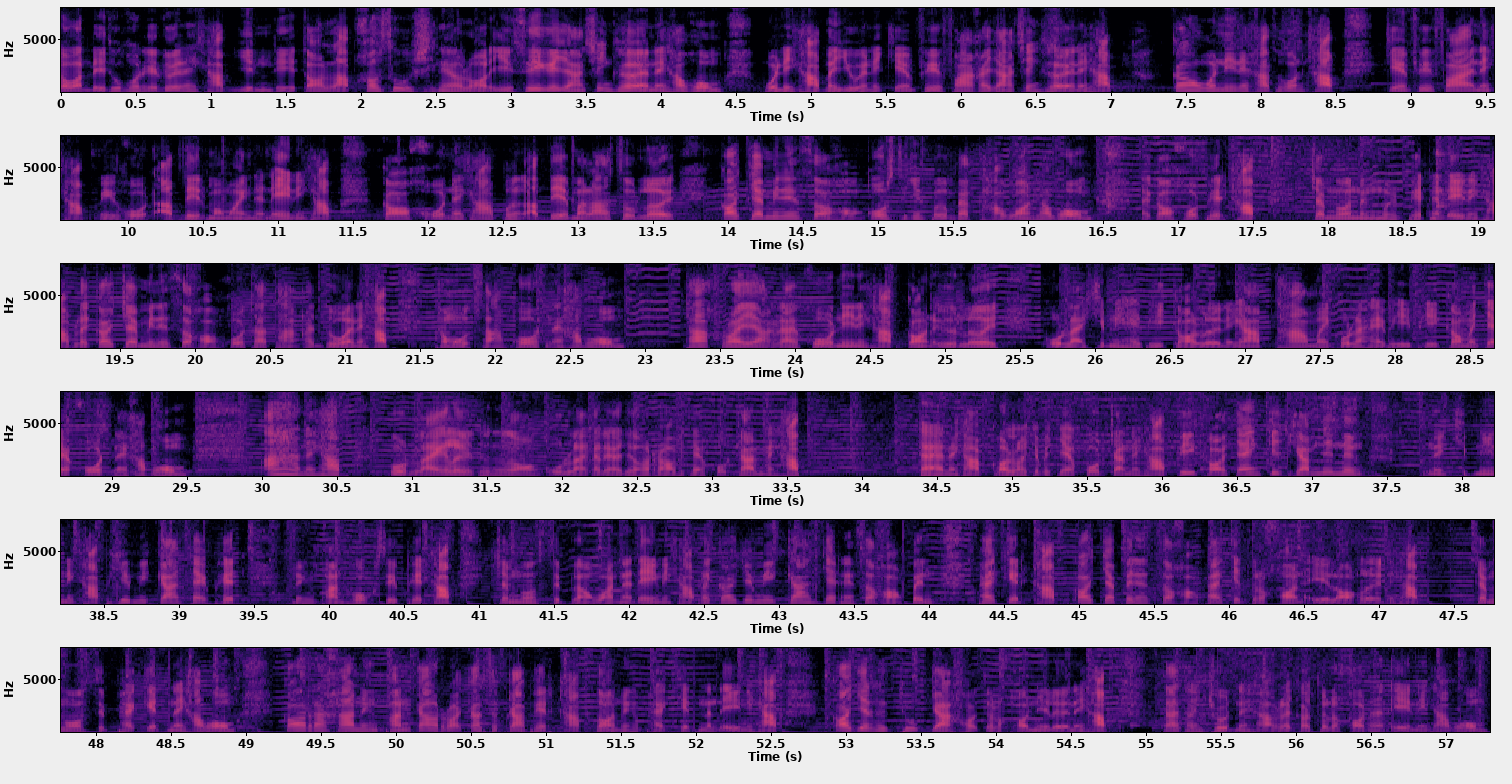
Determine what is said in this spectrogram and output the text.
สวัสดีทุกคนกันด้วยนะครับ ยินดีต้อนรับเข้าสู่ช anel ลอ d อีซี่ก็อย่างเช่นเคยนะครับผมวันนี้ครับมาอยู่ในเกม Free Fire ก็อย่างเช่นเคยนะครับก็วันนี้นะครับทุกคนครับเกม Free Fire นะครับมีโค้ดอัปเดตมาใหม่นั่นเองนะครับก็โค้ดนะครับเพิ่งอัปเดตมาล่าสุดเลย ก็จะมีในส่วนของโค้ดสกินปืนแบบถาวรครับผมแล้วก็โค้ดเพชรครับจำนวน 10,000 เพชรนั่นเองนะครับแล้วก็จะมีในส่วนของโค้ดท่าทางกันด้วยนะครับทั้งหมด 3 โค้ดนะครับผม ถ้าใครอยากได้โค้ดนี้นะครับก่อนอื่นเลย กดไลค์คลิปนี้ให้พี่ก่อนเลยนะครับ ถ้าไม่กดไลค์ให้พี่พี่ก็ไม่แจกโค้ดนะครับผมอ่านะครับกดไลค์เลยถ้าน้องกดไลค์กันแล้วเดี๋ยวเราไปแจกโค้ดกันนะครับแต่นะครับก่อนเราจะไปแจกโค้ดกันนะครับ พี่ขอแจ้งกิจกรรมนิดหนึ่งในคลิปนี้นะครับพี่จะมีการแจกเพชร 1,060 เพชรครับจำนวน 10 รางวัลนั่นเองนะครับ แล้วก็จะมีการแจกในส่วนของเป็นแพ็กเกจครับ ก็จะเป็นในส่วนของแพ็กเกจตัวละคร A ล็อกเลยนะครับ จำนวน 10 แพ็กเกจนะครับผม ก็ราคา 1,999 เพชรครับ ต่อ 1 แพ็กเกจนั่นเองนะครับ ก็จะได้ทุกอย่างของตัวละครนี้เลยนะครับ ได้ทั้งชุดนะครับ แล้วก็ตัวละครนั่นเองนะครับผม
